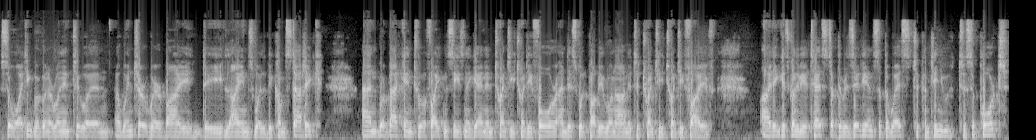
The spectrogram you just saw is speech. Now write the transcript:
So I think we're going to run into a, a winter whereby the lines will become static and we're back into a fighting season again in 2024, and this will probably run on into 2025. I think it's going to be a test of the resilience of the West to continue to support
